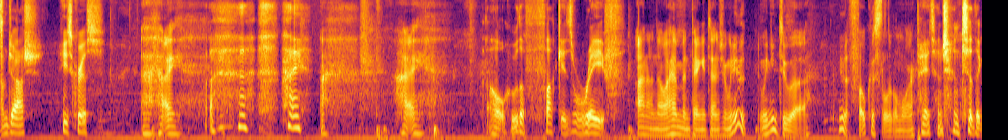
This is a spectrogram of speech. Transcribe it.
I'm Josh. He's Chris. Hi. Hi. Hi. Oh, who the fuck is Rafe? I don't know. I haven't been paying attention. We need to. We need to. Uh, we need to focus a little more. Pay attention to the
